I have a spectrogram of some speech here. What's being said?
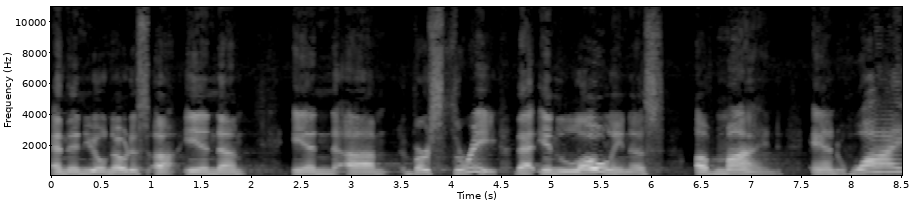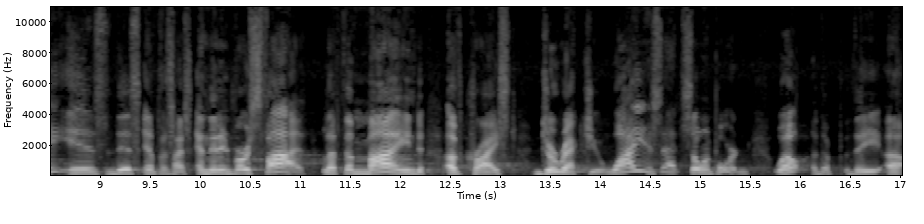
And then you'll notice uh, in, um, in um, verse 3 that in lowliness of mind. And why is this emphasized? And then in verse 5, let the mind of Christ direct you. Why is that so important? Well, the, the, uh,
